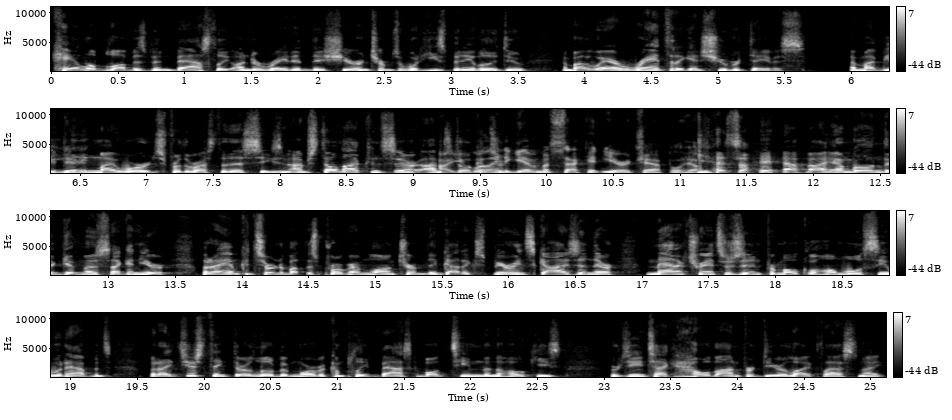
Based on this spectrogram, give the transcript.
Caleb Love has been vastly underrated this year in terms of what he's been able to do. And by the way, I ranted against Hubert Davis. I might be eating my words for the rest of this season. I'm still not concerned. I'm Are still you willing concerned. to give him a second year at Chapel Hill? Yes, I am. I am willing to give them a second year. But I am concerned about this program long term. They've got experienced guys in there. Manek transfers in from Oklahoma. We'll see what happens. But I just think they're a little bit more of a complete basketball team than the Hokies. Virginia Tech held on for dear life last night.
